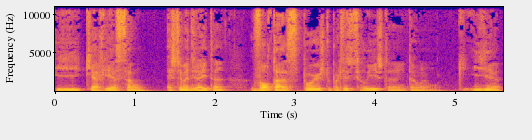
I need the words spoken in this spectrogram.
e que a reação, a extrema-direita, voltasse depois do Partido Socialista, então que ia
